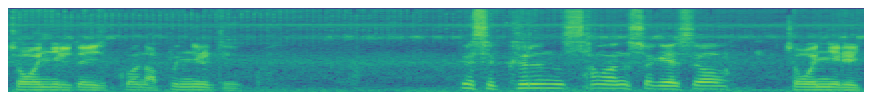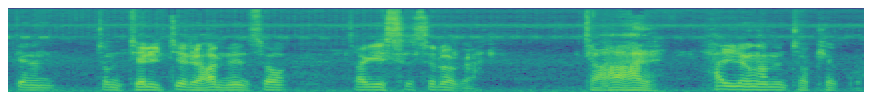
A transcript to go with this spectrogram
좋은 일도 있고 나쁜 일도 있고. 그래서 그런 상황 속에서 좋은 일일 때는 좀 절제를 하면서 자기 스스로가 잘 활용하면 좋겠고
